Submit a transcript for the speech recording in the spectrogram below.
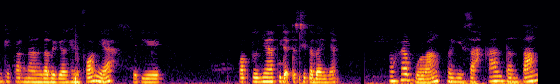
Mungkin karena nggak megang handphone ya, jadi waktunya tidak tersita banyak. Novel Pulang mengisahkan tentang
